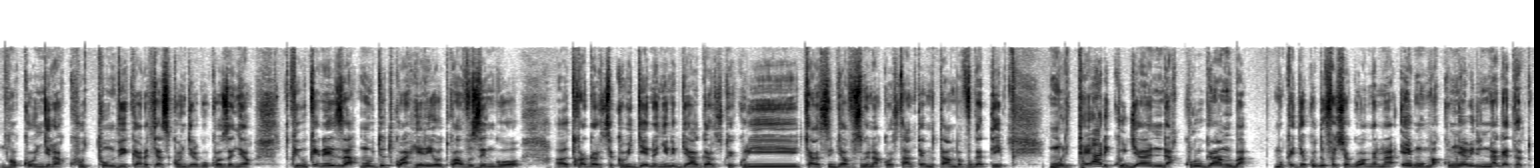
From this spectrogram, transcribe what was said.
nko kongera kutumvikana cyangwa se kongera gukozanyaho. Twibuke neza mu byo twahereyeho twavuze ngo twagarutse ku bigendanye n'ibyagarutswe kuri cyangwa se ibyavuzwe na Constantin Mutamba avuga ati muri tayari kugenda ku rugamba mukajya kudufasha guhangana na emu makumyabiri na gatatu.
